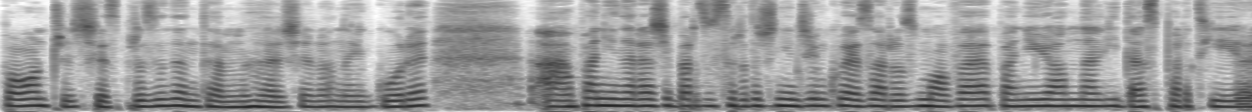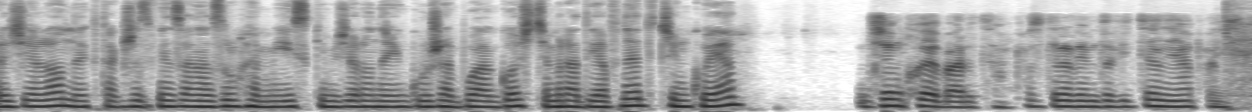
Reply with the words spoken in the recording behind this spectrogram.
połączyć się z prezydentem Zielonej Góry. A pani na razie bardzo serdecznie dziękuję za rozmowę. Pani Joanna Lida z Partii Zielonych, także związana z ruchem miejskim Zielonej Górze, była gościem Radia Wnet. Dziękuję. Dziękuję bardzo. Pozdrawiam. Do widzenia Państwu.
